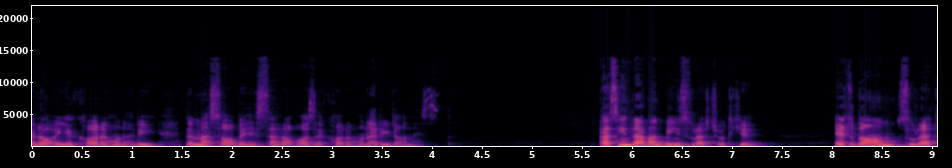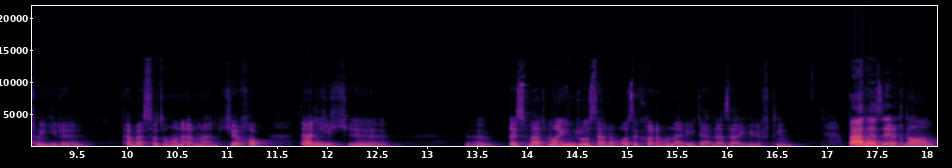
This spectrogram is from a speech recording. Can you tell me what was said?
ارائه کار هنری به مسابه سرآغاز کار هنری دانست. پس این روند به این صورت شد که اقدام صورت می‌گیره توسط هنرمند که خب در یک قسمت ما این رو سرآغاز کار هنری در نظر گرفتیم. بعد از اقدام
